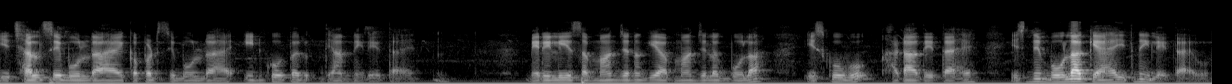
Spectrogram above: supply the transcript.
ये छल से बोल रहा है, कपट से बोल रहा है, इनको पर ध्यान नहीं देता है। मेरे लिए सम्मानजनक या अपमानजनक बोला, इसको वो हटा देता है। इसने बोला क्या है, इतना ही लेता है वो।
